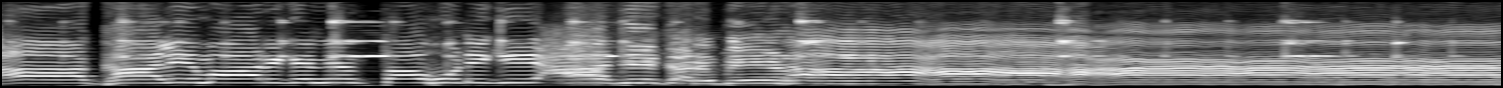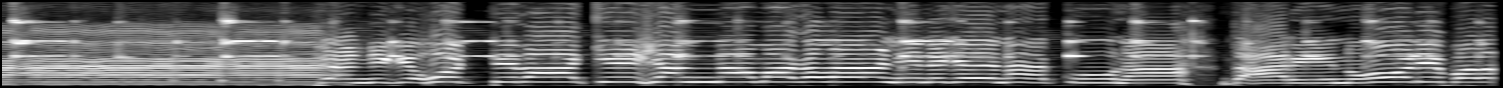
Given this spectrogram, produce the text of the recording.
ಹಾ ಗಾಳಿ ಮಾರಿಗೆ ನಿಂತ ಹುಡುಗಿ ಆದಿ ಗರ್ಭಿಣ. ಹೆಣ್ಣಿಗೆ ಹುಟ್ಟಿದಾಕಿ ಹೆಣ್ಣ ಮಗಳ ನಿನಗೆ ನಕುನ ದಾರಿ ನೋಡಿ ಬಳದೆನ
